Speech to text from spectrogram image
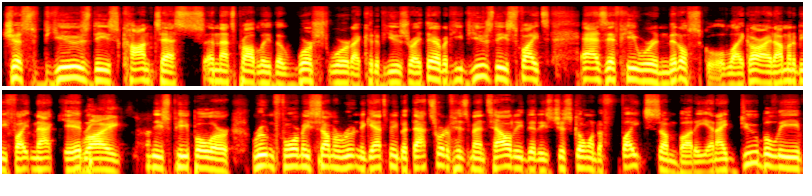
just views these contests, and that's probably the worst word I could have used right there. But he views these fights as if he were in middle school. Like, all right, I'm going to be fighting that kid. Right. These people are rooting for me, some are rooting against me, but that's sort of his mentality that he's just going to fight somebody. And I do believe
